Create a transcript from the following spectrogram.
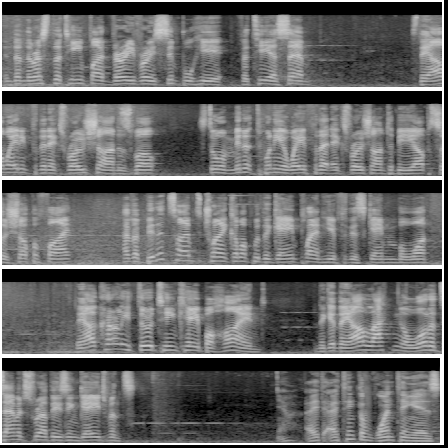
And then the rest of the team fight very, very simple here for TSM. So they are waiting for the next Roshan as well. Still a minute 20 away for that next Roshan to be up. So Shopify have a bit of time to try and come up with a game plan here for this game number one. They are currently 13k behind. And again, they are lacking a lot of damage throughout these engagements. Yeah, I, I think the one thing is,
